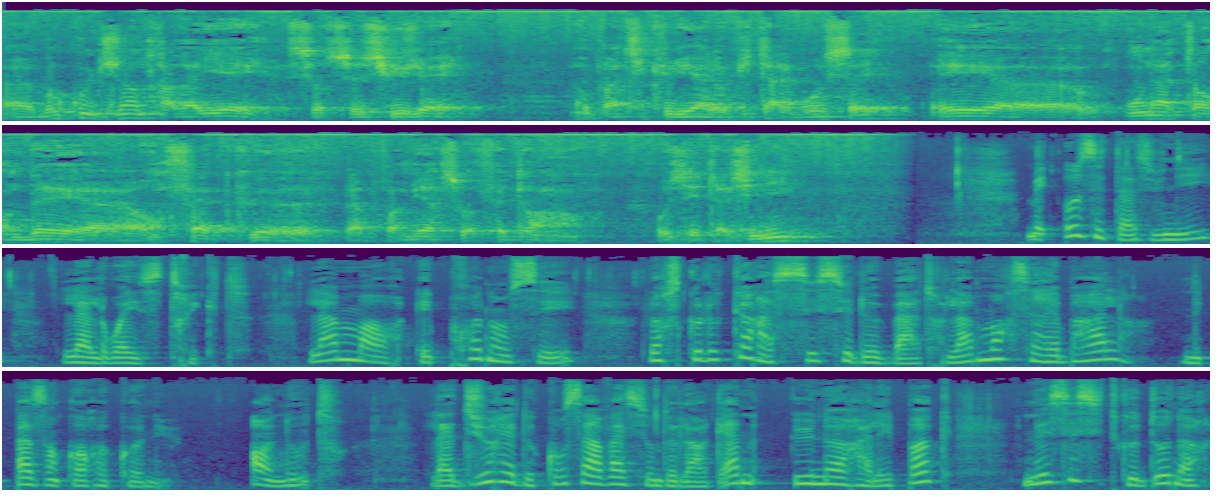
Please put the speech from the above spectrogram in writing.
Euh, beaucoup de gens travaillaient sur ce sujet, en particulier à l'hôpital Brousset, et euh, on attendait en fait que la première soit faite aux États-Unis. Mais aux États-Unis, la loi est stricte. La mort est prononcée lorsque le cœur a cessé de battre. La mort cérébrale n'est pas encore reconnue. En outre, la durée de conservation de l'organe, une heure à l'époque, nécessite que donneur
